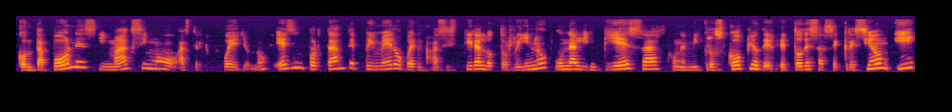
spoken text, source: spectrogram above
con tapones y máximo hasta el cuello, ¿no? Es importante primero, bueno, asistir al otorrino, una limpieza con el microscopio de, de, toda esa secreción y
